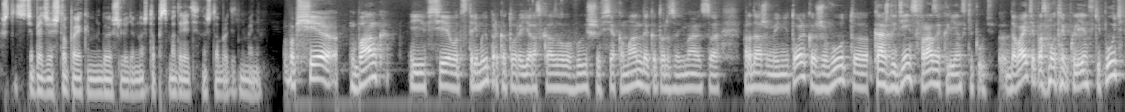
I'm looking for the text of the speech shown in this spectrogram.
Что, опять же, что порекомендуешь людям, на что посмотреть, на что обратить внимание? Вообще банк и все вот стримы, про которые я рассказывал выше, все команды, которые занимаются продажами и не только, живут э, каждый день с фразой «клиентский путь». Давайте посмотрим клиентский путь,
